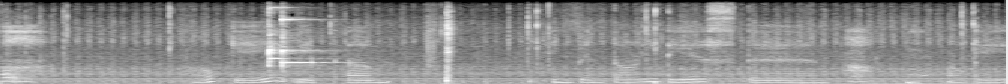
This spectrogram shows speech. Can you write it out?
okay, wait, um, inventory this, then, okay,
